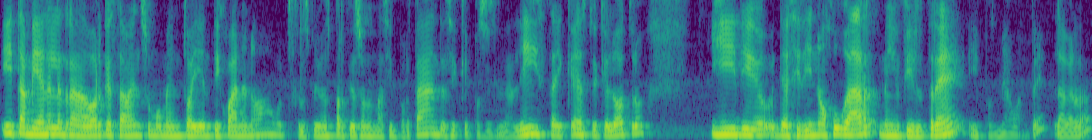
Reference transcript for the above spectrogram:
y también el entrenador que estaba en su momento ahí en Tijuana, no, pues que los primeros partidos son los más importantes y que pues es la lista y que esto y que el otro. Y digo, decidí no jugar, me infiltré y pues me aguanté, la verdad,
